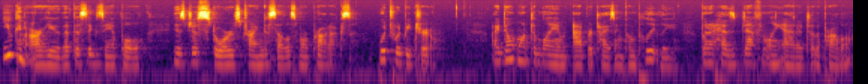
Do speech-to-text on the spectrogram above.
You can argue that this example is just stores trying to sell us more products, which would be true. I don't want to blame advertising completely, but it has definitely added to the problem.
